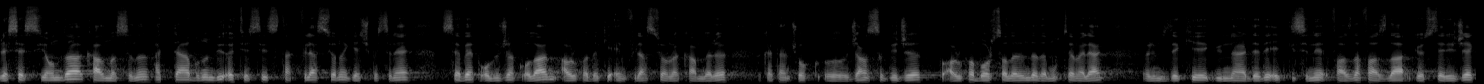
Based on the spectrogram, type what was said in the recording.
resesyonda kalmasını hatta bunun bir ötesi stagflasyona geçmesine sebep olacak olan Avrupa'daki enflasyon rakamları hakikaten çok e, can sıkıcı. Bu Avrupa borsalarında da muhtemelen önümüzdeki günlerde de etkisini fazla fazla gösterecek.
